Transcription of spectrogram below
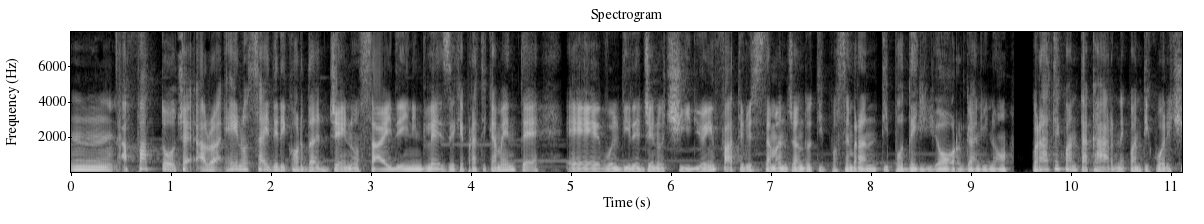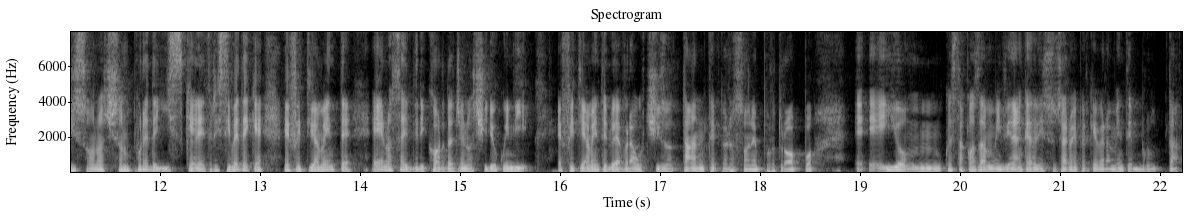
Mm, ha fatto, cioè, allora, Enocide ricorda genocide in inglese, che praticamente è, vuol dire genocidio. Infatti lui si sta mangiando tipo, sembrano tipo degli organi, no? Guardate quanta carne, quanti cuori ci sono, ci sono pure degli scheletri, si vede che effettivamente Enocide ricorda genocidio, quindi effettivamente lui avrà ucciso tante persone purtroppo. E, e io mh, mm, questa cosa mi viene anche da dissociarmi perché è veramente brutta.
